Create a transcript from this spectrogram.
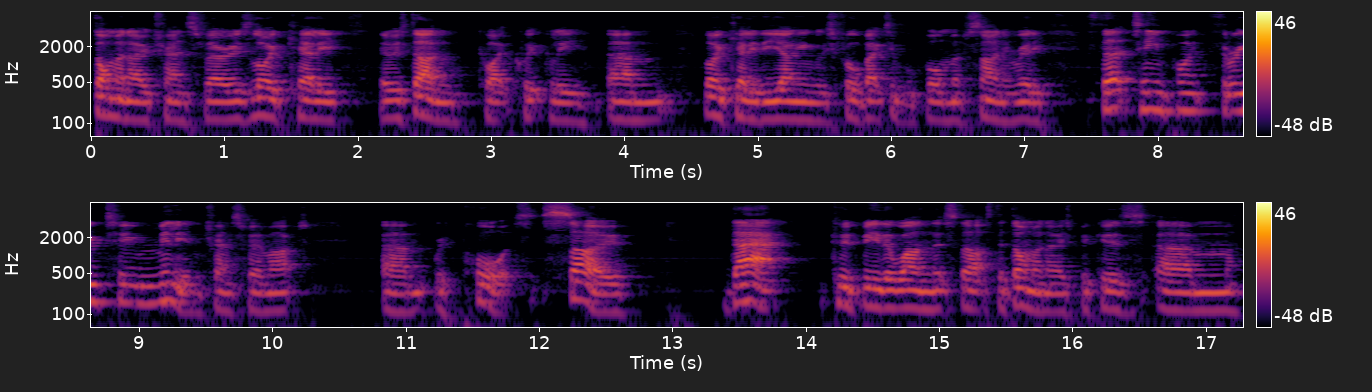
domino transfer is Lloyd Kelly. It was done quite quickly. Um, Lloyd Kelly, the young English fullback, typical Bournemouth signing really. 13.32 million Transfermarkt um, reports. So that could be the one that starts the dominoes because, um,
